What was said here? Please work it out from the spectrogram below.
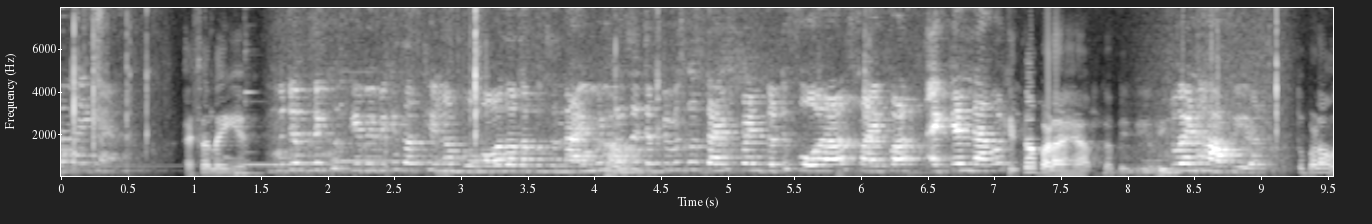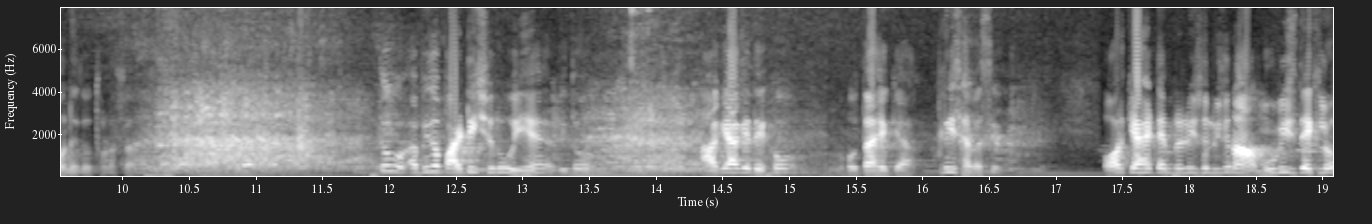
नहीं है। ऐसा नहीं है? मुझे अपने खुद के बेबी के साथ खेलना बहुत ज़्यादा पसंद है। मीन हाँ। जब भी मैं उसका टाइम स्पेंड करती four hours five hours I can never कितना बड़ा है आपका बेबी अभी? टू एंड हाफ़ ईयर्स तो बड़ा होने दो थोड़ा सा। तो अभी तो पार्टी शुरू हुई है अभी तो आगे आगे देखो होता है क्या? प्लीज़ हैव अ सिट और क्या है टेम्प्रेरी सोल्यूशन हाँ मूवीज़ देख लो।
